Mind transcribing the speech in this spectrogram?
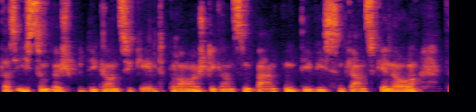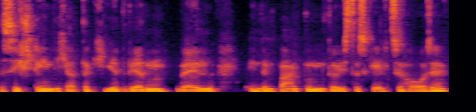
Das ist zum Beispiel die ganze Geldbranche, die ganzen Banken, die wissen ganz genau, dass sie ständig attackiert werden, weil in den Banken, da ist das Geld zu Hause.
